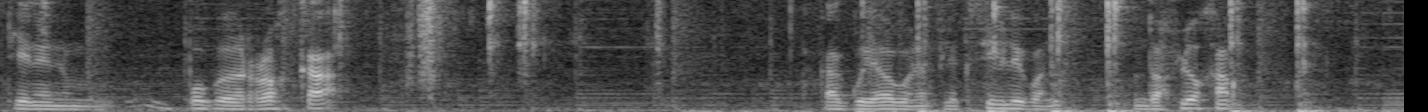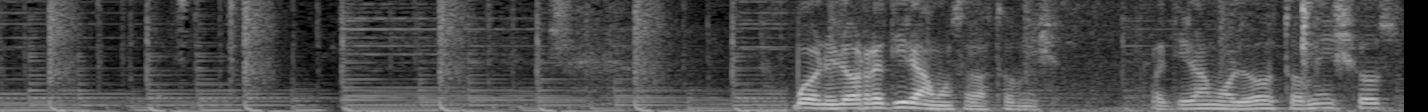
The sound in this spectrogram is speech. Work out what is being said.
tienen un poco de rosca. Acá cuidado con el flexible cuando, cuando aflojan. Bueno, y los retiramos a los tornillos. Retiramos los dos tornillos.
